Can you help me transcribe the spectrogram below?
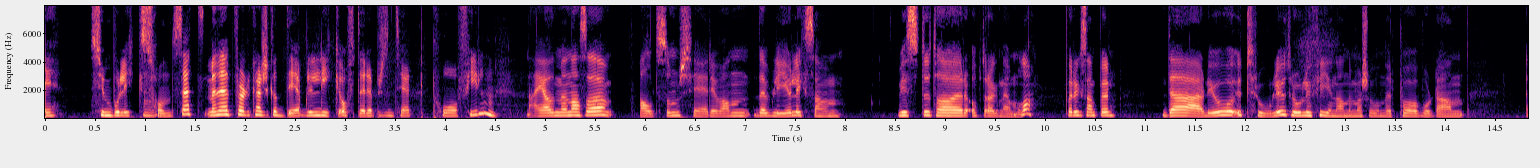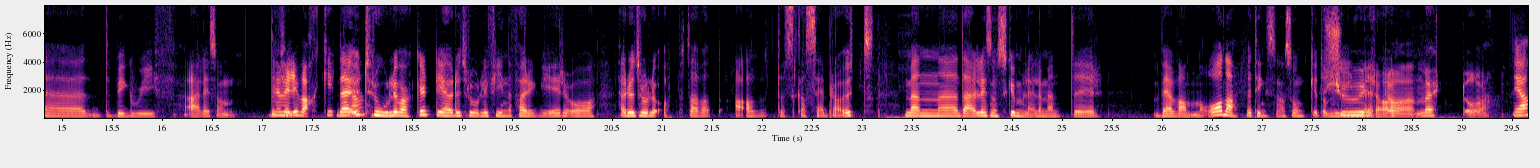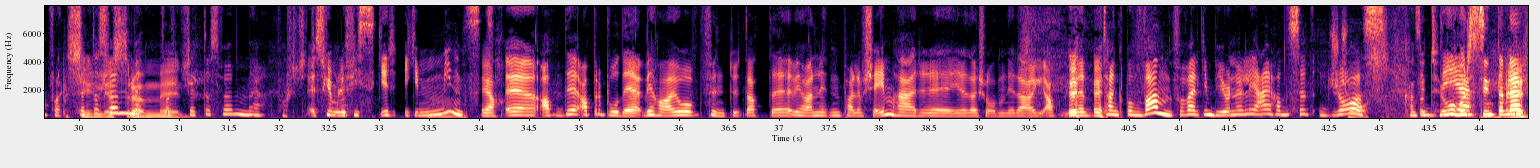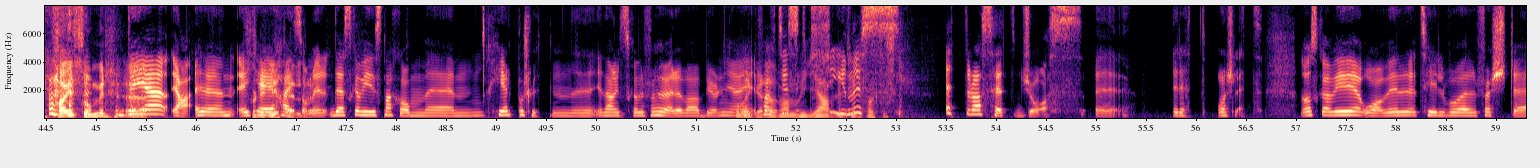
symbolikk Mm. sånn sett. Men jeg føler kanskje ikke at det blir like ofte representert på film. Nei, ja, men altså, alt som skjer i vann, det blir jo liksom Hvis du tar Oppdrag Nemo, da, for eksempel. Da er det jo utrolig, utrolig fine animasjoner på hvordan uh, The Big Reef er liksom Det er veldig vakkert, Det er ja. utrolig vakkert. De har utrolig fine farger og er utrolig opptatt av at alt skal se bra ut. Men eh, det er liksom skumle elementer ved vannet òg, da. Ved ting som har sunket og Skjult og, og mørkt og Ja. Fortsett å svømme. Fortsett å svømme. fortsett Eh, Skumle fisker, ikke minst. Eh, ap- det, apropos det, vi har jo funnet ut at eh, vi har en liten pile of shame her eh, i redaksjonen i dag. At, med tanke på vann, for verken Bjørn eller jeg hadde sett Jaws. Jaws. Kan ikke tro hvor sint jeg ble. Eller Haisommer. Det, eh, ja, ikke de aka Haisommer. Det skal vi snakke om eh, helt på slutten. eh, I dag skal dere få høre hva Bjørn og jeg faktisk synes til, faktisk. etter å ha sett Jaws. Eh, rett og slett. Nå skal vi over til vår første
